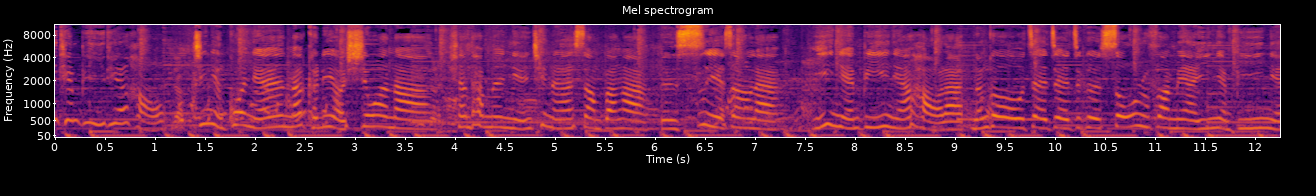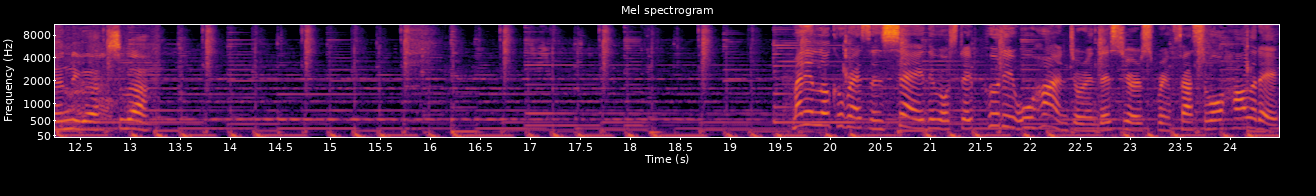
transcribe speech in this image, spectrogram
一天比一天好。今年过年那肯定有希望啦，像他们年轻人上班啊，嗯，事业上呢一年比一年好了，能够在在这个收入方面一年比一年那个是不是 local residents say they will stay put in Wuhan during this year's Spring Festival holiday.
